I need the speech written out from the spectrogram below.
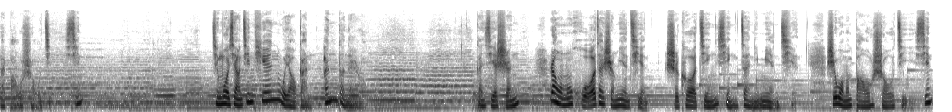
来保守己心，请默想今天我要感恩的内容。感谢神，让我们活在神面前，时刻警醒在你面前，使我们保守己心。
